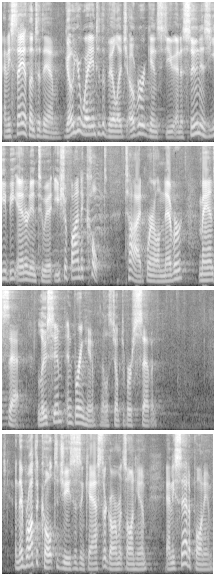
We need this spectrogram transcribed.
And he saith unto them, Go your way into the village over against you, and as soon as ye be entered into it, ye shall find a colt tied whereon never man sat. Loose him and bring him. Now let's jump to verse 7. And they brought the colt to Jesus and cast their garments on him, and he sat upon him.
